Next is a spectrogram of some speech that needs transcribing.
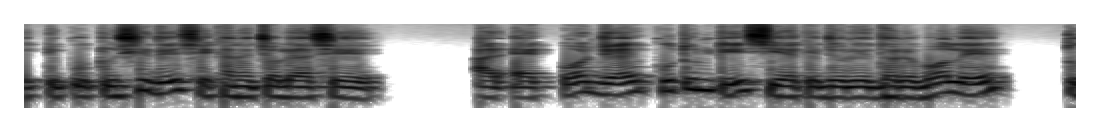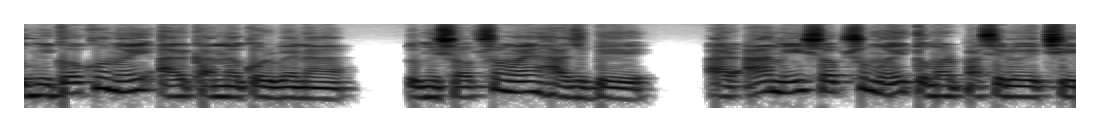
একটি পুতুল সেজে সেখানে চলে আসে। আর এক পর্যায়ে পুতুলটি শিয়াকে জড়িয়ে ধরে বলে, তুমি কখনোই আর কান্না করবে না। তুমি সবসময় হাসবে। আর আমি সবসময় তোমার পাশে রয়েছি।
